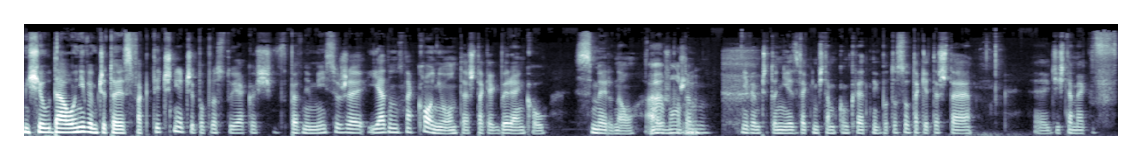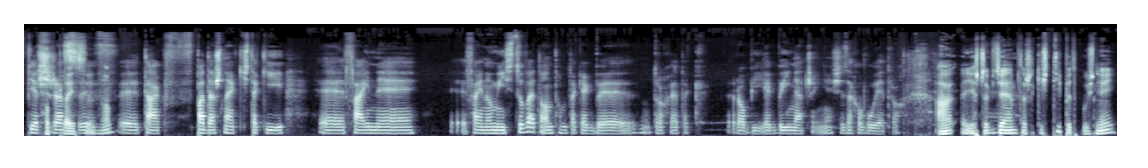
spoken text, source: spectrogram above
mi się udało, nie wiem czy to jest faktycznie, czy po prostu jakoś w pewnym miejscu, że jadąc na koniu on też tak jakby ręką smyrnął. Ale A, może. Potem, nie wiem czy to nie jest w jakimś tam konkretnych, bo to są takie też te e, gdzieś tam jak w pierwszy Hot raz e, w, no. e, tak, wpadasz na jakiś taki fajny e, fajną miejscówę, to on tam tak jakby no, trochę tak robi jakby inaczej, nie? Się zachowuje trochę. A jeszcze widziałem też jakiś tipet później.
